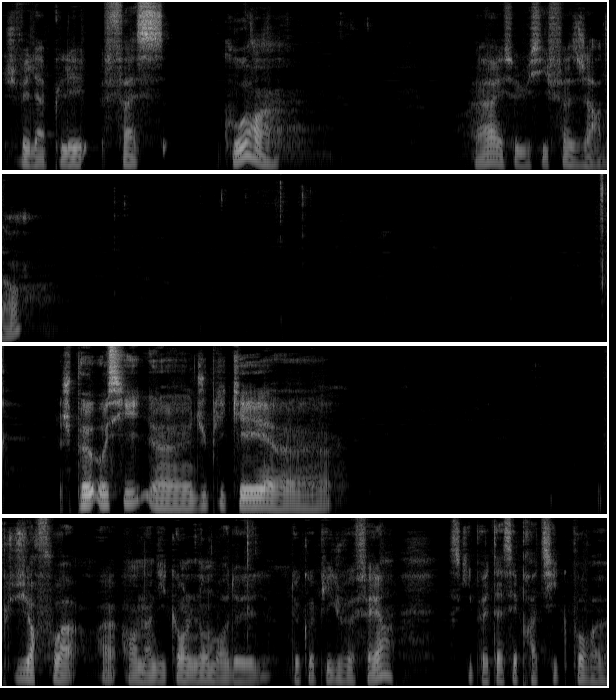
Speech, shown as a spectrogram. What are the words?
Je vais l'appeler face court. Voilà, et celui-ci face jardin. Je peux aussi euh, dupliquer euh, plusieurs fois euh, en indiquant le nombre de, copies que je veux faire, ce qui peut être assez pratique pour euh,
